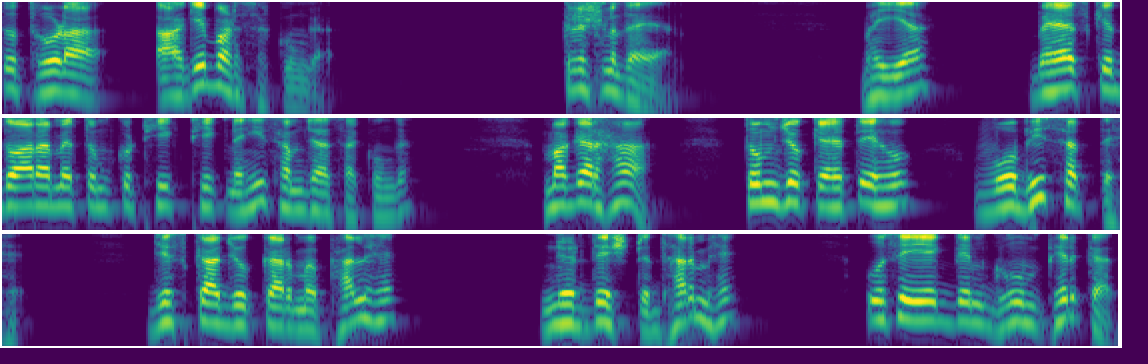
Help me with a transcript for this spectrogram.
तो थोड़ा आगे बढ़ सकूँगा। कृष्णदयाल, भैया, बहस के द्वारा मैं तुमको ठीक ठीक नहीं समझा सकूँगा। मगर हाँ, तुम जो कहते हो, वो भी सत्य है। जिसका जो कर्म फल है, निर्दिष्ट धर्म है, उसे एक दिन घूम फिरकर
